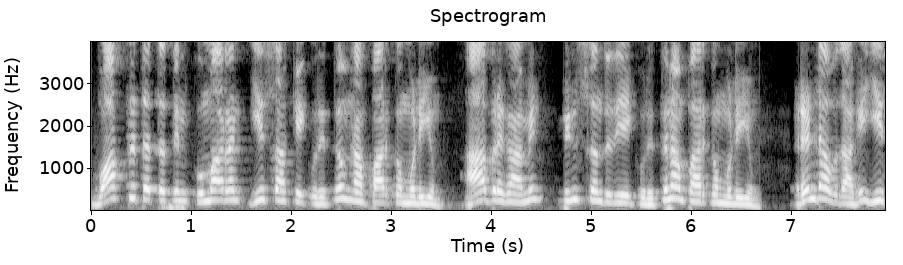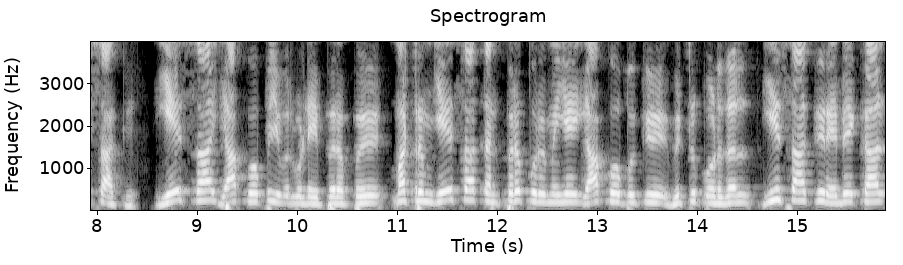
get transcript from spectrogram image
வாக்கு தத்தத்தின் குமாரன் ஈசாக்கை குறித்தும் நாம் பார்க்க முடியும். ஆப்ரகாமின் பின் சந்ததியை குறித்து நாம் பார்க்க முடியும். இரண்டாவதாக ஈசாக்கு. ஏசா யாக்கோப்பு இவர்களுடைய பிறப்பு மற்றும் ஏசா தன் பிறப்புரிமையை யாக்கோப்புக்கு விற்று போடுதல் ஈசாக்கு ரெபேக்கால்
